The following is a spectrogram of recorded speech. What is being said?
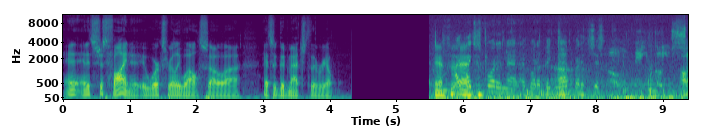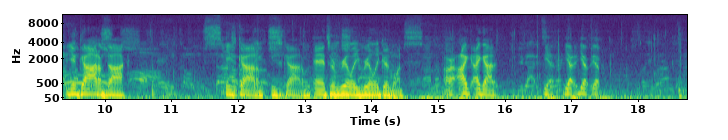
and, and it's just fine. It, it works really well, so uh, it's a good match to the reel. Yeah, f- I, I uh, just bought a net. I bought a big net, but it's just. Oh, there you go, you oh, son you of a got him. Doc. Oh, there you go, you son He's of a got him. bitch. He's got him, and it's a really, really good one. Son of a- All right, I, I got it. You got it, Yeah, Skinner? yep, yep, yep. Tell you what I'm getting.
